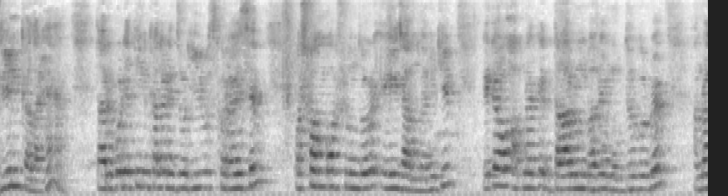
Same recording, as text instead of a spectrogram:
গ্রিন কালার হ্যাঁ? তার উপরে তিন কালারের জড়ি ইউজ করা হয়েছে। অসম্ভব সুন্দর এই জামদানিটি। এটাও আপনাকে দারুণভাবে মুগ্ধ করবে। আমরা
